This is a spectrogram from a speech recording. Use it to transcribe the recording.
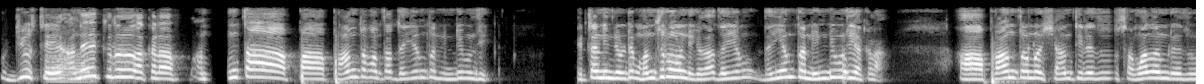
చూస్తే. అనేకులు అక్కడ అంతా ప్రాంతం అంతా దయ్యంతో నిండి ఉంది. ఎట్లా నిండి ఉంటే మనసులో ఉంది కదా దయ్యం దయ్యంతో నిండి ఉంది అక్కడ. ఆ ప్రాంతంలో శాంతి లేదు సమాధానం లేదు.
